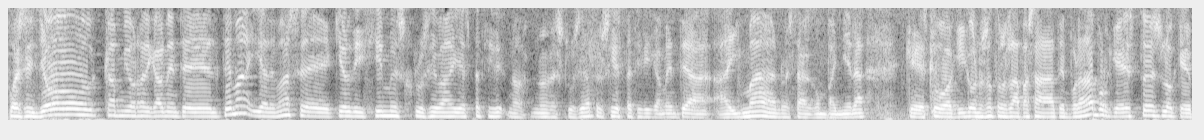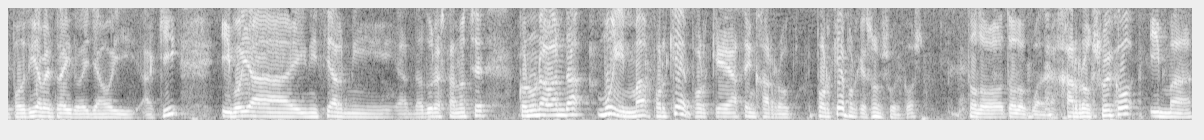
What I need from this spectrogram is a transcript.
Pues yo cambio radicalmente el tema y además eh, quiero dirigirme exclusiva y específica, no, no exclusiva, pero sí específicamente a, a Ima, a nuestra compañera que estuvo aquí con nosotros la pasada temporada, porque esto es lo que podría haber traído ella hoy aquí. Y voy a iniciar mi andadura esta noche con una banda muy Inma. ¿Por qué? Porque hacen hard rock. ¿Por qué? Porque son suecos. Todo, todo cuadra. Hard rock sueco, Inma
